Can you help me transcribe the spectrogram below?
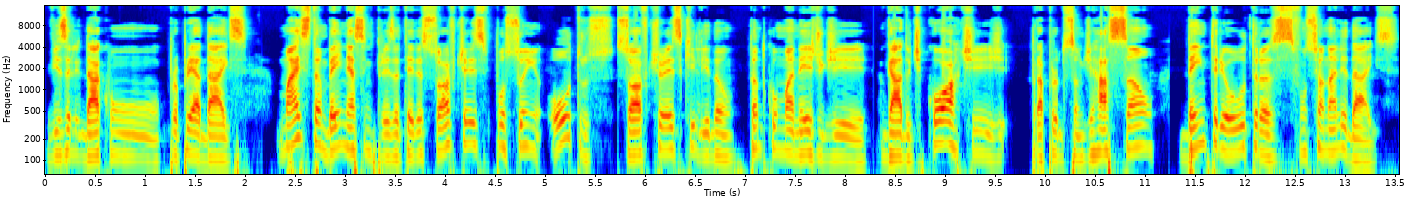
visa lidar com propriedades mas também nessa empresa TD Softwares possuem outros softwares que lidam tanto com o manejo de gado de corte, para produção de ração, dentre outras funcionalidades.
